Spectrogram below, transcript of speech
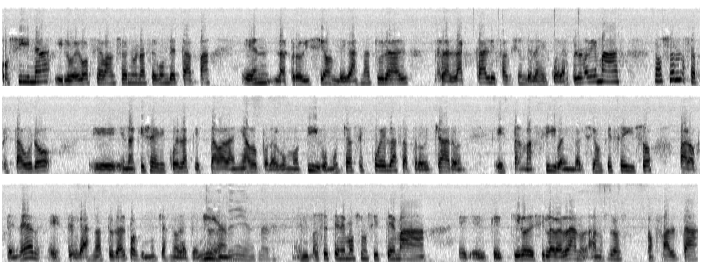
cocina y luego se avanzó en una segunda etapa en la provisión de gas natural para la calefacción de las escuelas. Pero además, no solo se restauró eh, en aquellas escuelas que estaba dañado por algún motivo, muchas escuelas aprovecharon esta masiva inversión que se hizo para obtener este gas natural porque muchas no la tenían. Entonces tenemos un sistema eh, eh, que quiero decir la verdad, a nosotros nos falta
